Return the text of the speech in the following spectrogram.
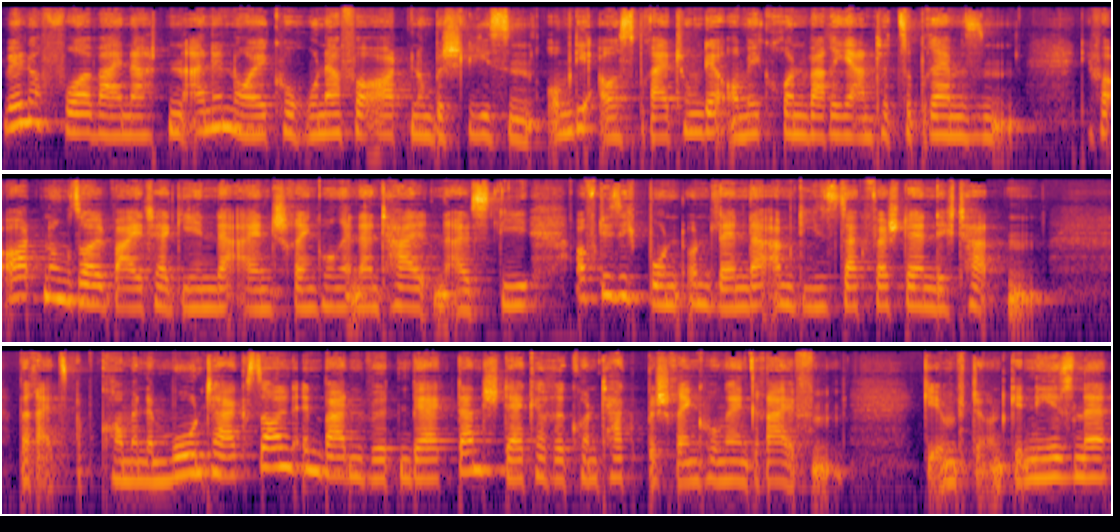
will noch vor Weihnachten eine neue Corona-Verordnung beschließen, um die Ausbreitung der Omikron-Variante zu bremsen. Die Verordnung soll weitergehende Einschränkungen enthalten als die, auf die sich Bund und Länder am Dienstag verständigt hatten. Bereits ab kommendem Montag sollen in Baden-Württemberg dann stärkere Kontaktbeschränkungen greifen. Geimpfte und Genesene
